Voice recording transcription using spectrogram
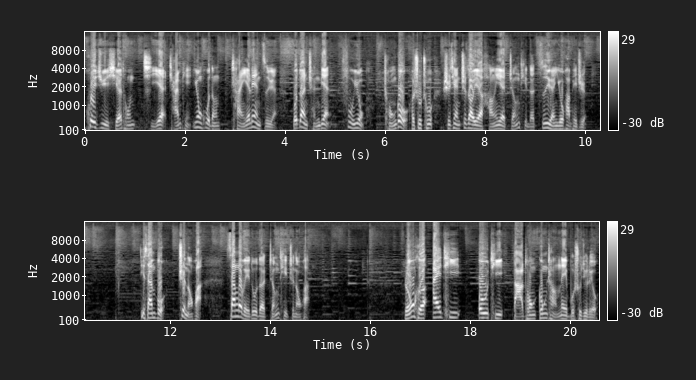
汇聚协同企业、产品、用户等产业链资源，不断沉淀复用。重构和输出，实现制造业行业整体的资源优化配置。第三步，智能化，三个维度的整体智能化，融合 IT、OT，打通工厂内部数据流。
